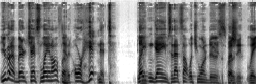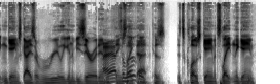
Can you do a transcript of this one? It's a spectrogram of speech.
you're going to have a better chance of laying off of it or hitting it late in games, and that's not what you want to do. Especially late in games, guys are really going to be zeroed in on things like that because it's a close game. It's late in the game.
